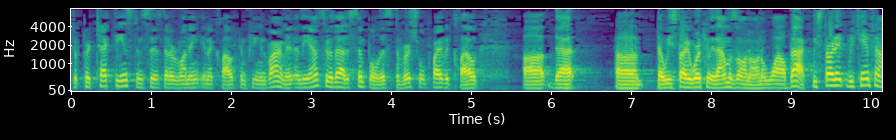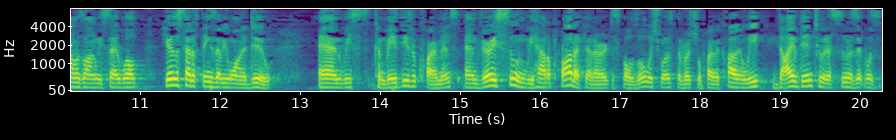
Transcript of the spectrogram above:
to protect the instances that are running in a cloud computing environment? And the answer to that is simple. It's the virtual private cloud uh, that uh, that we started working with Amazon on a while back. We started, we came to Amazon we said, well, here's a set of things that we want to do. And we conveyed these requirements, and very soon we had a product at our disposal, which was the virtual private cloud, and we dived into it as soon as it was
